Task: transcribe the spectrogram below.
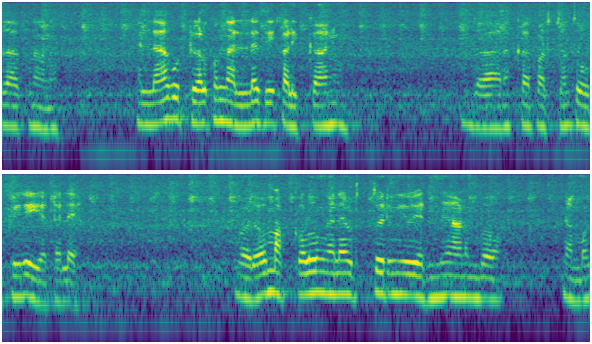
ഇതാക്കണതാണ്. എല്ലാ കുട്ടികൾക്കും നല്ല ഇതിൽ കളിക്കാനും ഇതാനൊക്കെ പഠിച്ചാൽ തോപ്പി ചെയ്യട്ടെ അല്ലേ? ഓരോ മക്കളും ഇങ്ങനെ എടുത്തൊരുങ്ങി വരുന്ന കാണുമ്പോൾ നമ്മൾ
